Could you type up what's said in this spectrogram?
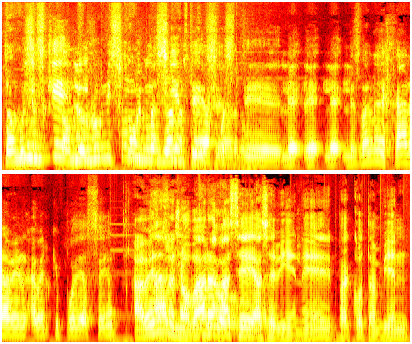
Tomlin- Pues es que Tomlin- los Rooney son muy Tomlin, pacientes, este, le- le- le- les van a dejar a ver, a ver qué puede hacer. A veces Ah, renovar hace, hace bien, ¿eh? Paco, también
